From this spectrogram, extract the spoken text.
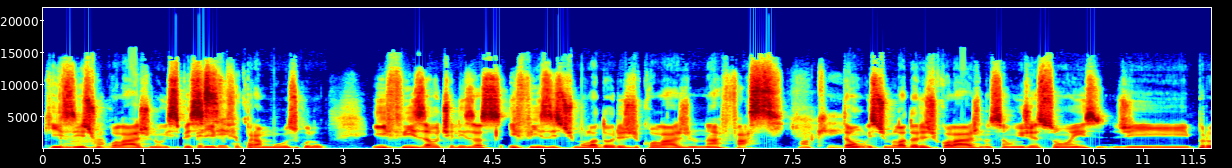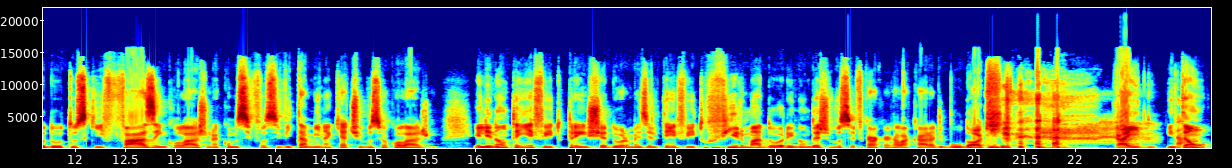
que existe um colágeno específico para músculo, e fiz a utilização e fiz estimuladores de colágeno na face. Ok. Então, estimuladores de colágeno são injeções de produtos que fazem colágeno. É como se fosse vitamina que ativa o seu colágeno. Ele não tem efeito preenchedor, mas ele tem efeito firmador e não deixa você ficar com aquela cara de bulldog. Caído. Então,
